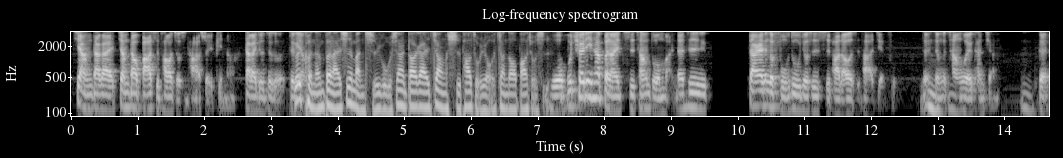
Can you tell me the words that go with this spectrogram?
降，大概降到八十趴到九十趴的水平啊，大概就这个。这个、所以可能本来是满持股，现在大概降十趴左右，降到八九十。我不确定它本来持仓多满，但是大概那个幅度就是十趴到二十趴的减幅。对，整个仓位看起来，嗯，对。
